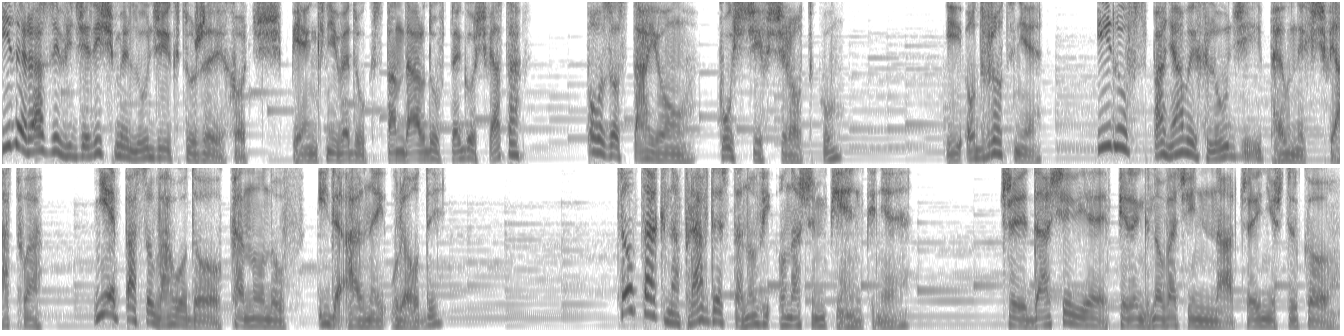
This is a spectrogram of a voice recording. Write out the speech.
Ile razy widzieliśmy ludzi, którzy, choć piękni według standardów tego świata, pozostają puści w środku? I odwrotnie, ilu wspaniałych ludzi pełnych światła nie pasowało do kanonów idealnej urody? Co tak naprawdę stanowi o naszym pięknie? Czy da się je pielęgnować inaczej niż tylko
